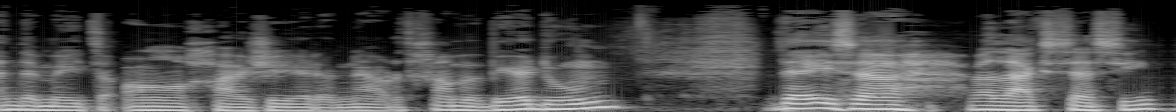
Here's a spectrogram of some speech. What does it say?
en ermee te engageren. Nou, dat gaan we weer doen. Deze relax sessie.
